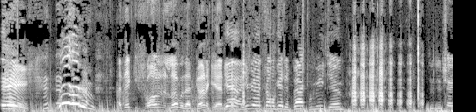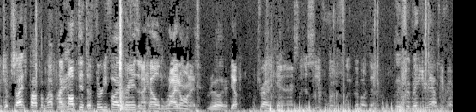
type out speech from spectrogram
Hey! Woo! I think he's fallen in love with that gun again. Yeah, you're gonna have trouble getting it back from me, Jim. Did you change up sights, pop them up or I anything? upped it to 35 grains and I held right on it. Really? Yep. I'll try it again, actually, just see if it wasn't a fluke. How about that? If it makes you happy, man.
